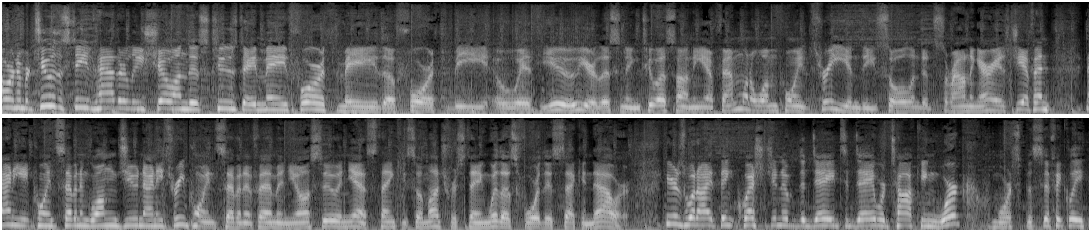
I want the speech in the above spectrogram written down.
Hour number two of the Steve Hatherley Show on this Tuesday, May 4th. May the 4th be with you. You're listening to us on EFM 101.3 in the Seoul and its surrounding areas, GFN 98.7 in Gwangju, 93.7 FM in Yosu. And yes, thank you so much for staying with us for this second hour. Here's what I think question of the day today. We're talking work. More specifically,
